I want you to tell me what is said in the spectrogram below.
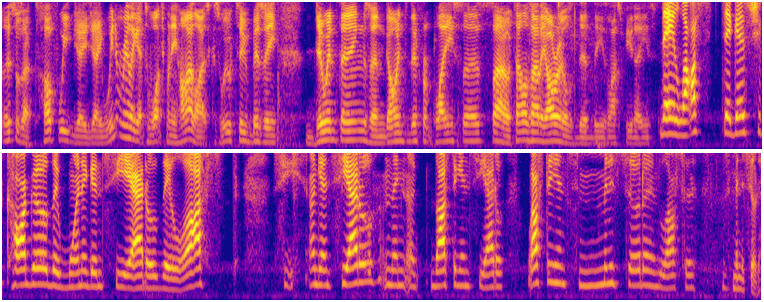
this was a tough week, JJ. We didn't really get to watch many highlights because we were too busy doing things and going to different places. So tell us how the Orioles did these last few days. They lost against Chicago. They won against Seattle. They lost against Seattle and then uh, lost against Seattle. Lost against Minnesota and lost against Minnesota.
